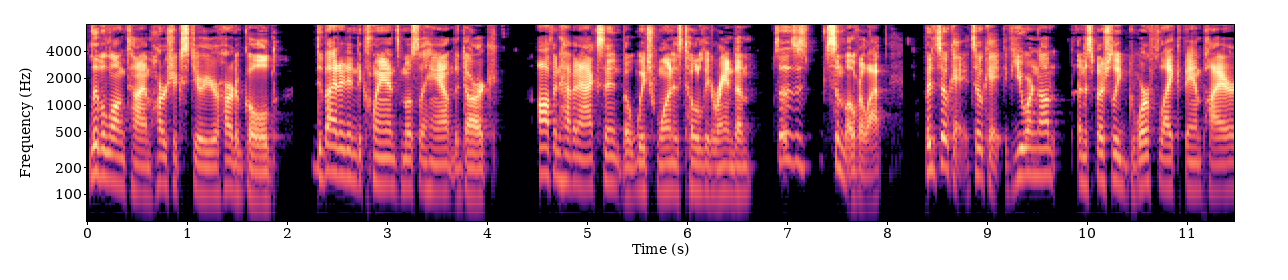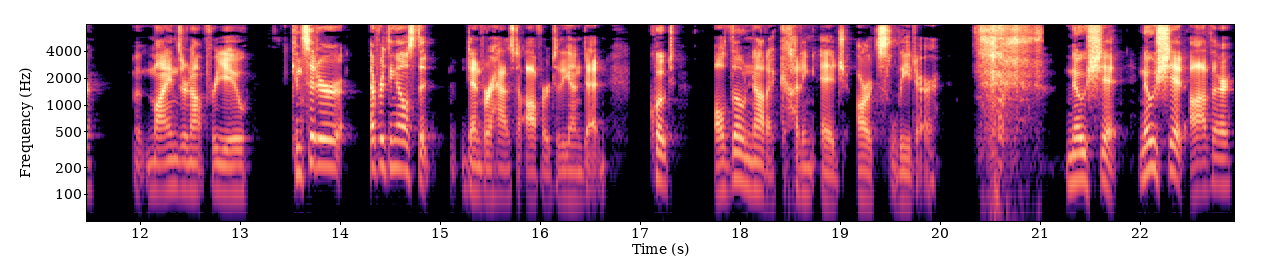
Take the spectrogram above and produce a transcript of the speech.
Live a long time, harsh exterior, heart of gold, divided into clans, mostly hang out in the dark, often have an accent, but which one is totally random. So there's some overlap. But it's okay. It's okay. If you are not an especially dwarf like vampire, mines are not for you, consider everything else that Denver has to offer to the undead. Quote, although not a cutting edge arts leader. no shit. No shit, author.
